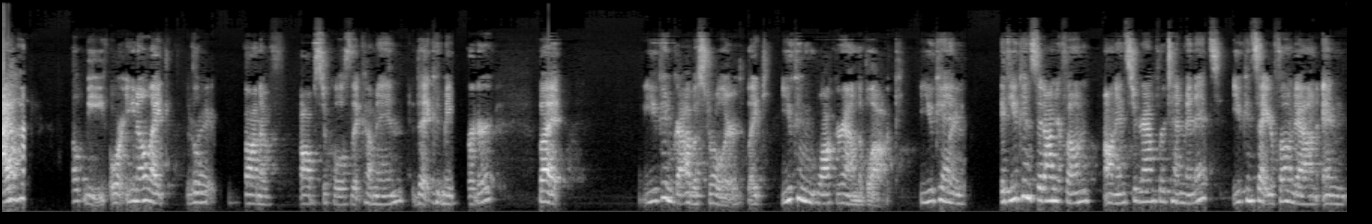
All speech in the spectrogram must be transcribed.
I don't have to help me, or you know, like the Right. lot of obstacles that come in that could mm-hmm. make it harder. but you can grab a stroller. Like you can walk around the block. You can, right. if you can sit on your phone on Instagram for 10 minutes, you can set your phone down and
